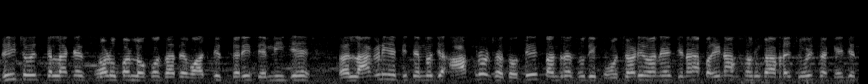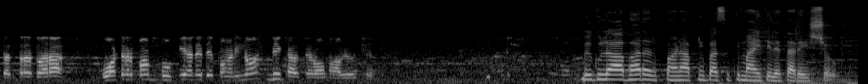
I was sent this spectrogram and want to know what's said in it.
ત્રીસ ચોવીસ કલાકે સ્થળ ઉપર લોકો સાથે વાતચીત કરી, તેમની જે લાગણી હતી, તેમનો જે આક્રોશ હતો, તે તંત્ર સુધી પહોંચાડ્યો અને જેના પરિણામ સ્વરૂપે આપણે જોઈ શકીએ છીએ, તંત્ર દ્વારા વોટર પંપ મૂકી અને તે પાણીનો નિકાલ કરવામાં આવ્યો છે. બિલકુલ આભાર અર્પણ. આપની પાસેથી માહિતી લેતા રહીશું.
